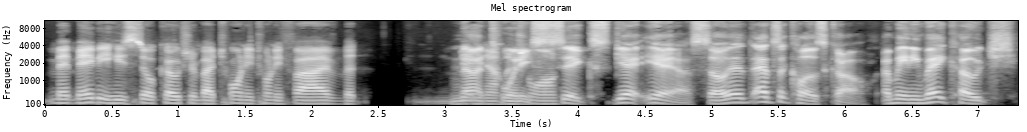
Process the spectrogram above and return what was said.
Maybe he's still coaching by 2025, but not, not 26. Yeah, yeah. So that's a close call. I mean, he may coach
